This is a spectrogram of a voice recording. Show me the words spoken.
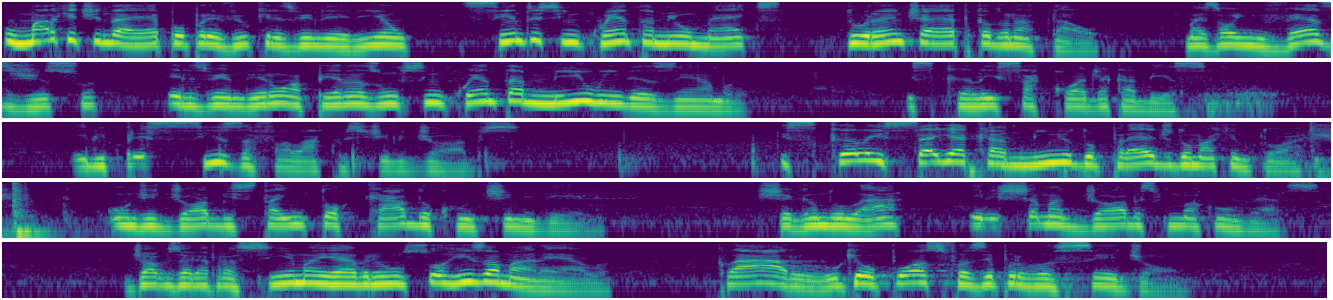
O marketing da Apple previu que eles venderiam 150 mil Macs durante a época do Natal, mas ao invés disso, eles venderam apenas uns 50 mil em dezembro. Scully sacode a cabeça. Ele precisa falar com Steve Jobs. Scully segue a caminho do prédio do Macintosh, onde Jobs está intocado com o time dele. Chegando lá, ele chama Jobs para uma conversa. Jobs olha para cima e abre um sorriso amarelo. Claro, o que eu posso fazer por você, John?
